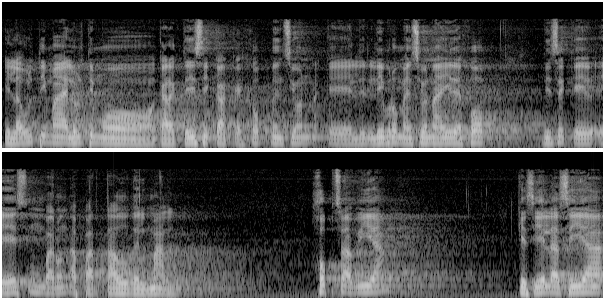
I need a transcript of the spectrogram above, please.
y la última, el último característica que Job menciona, que el libro menciona ahí de Job, dice que es un varón apartado del mal. Job sabía que si él hacía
